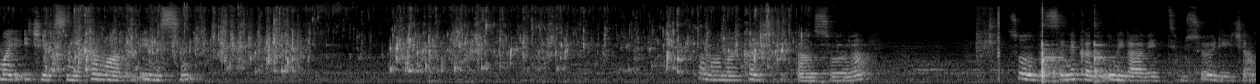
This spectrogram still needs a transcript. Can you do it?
Maya içerisinde tamamen erisin. Tamamen karıştıktan sonra Sonunda size ne kadar un ilave ettiğimi söyleyeceğim.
